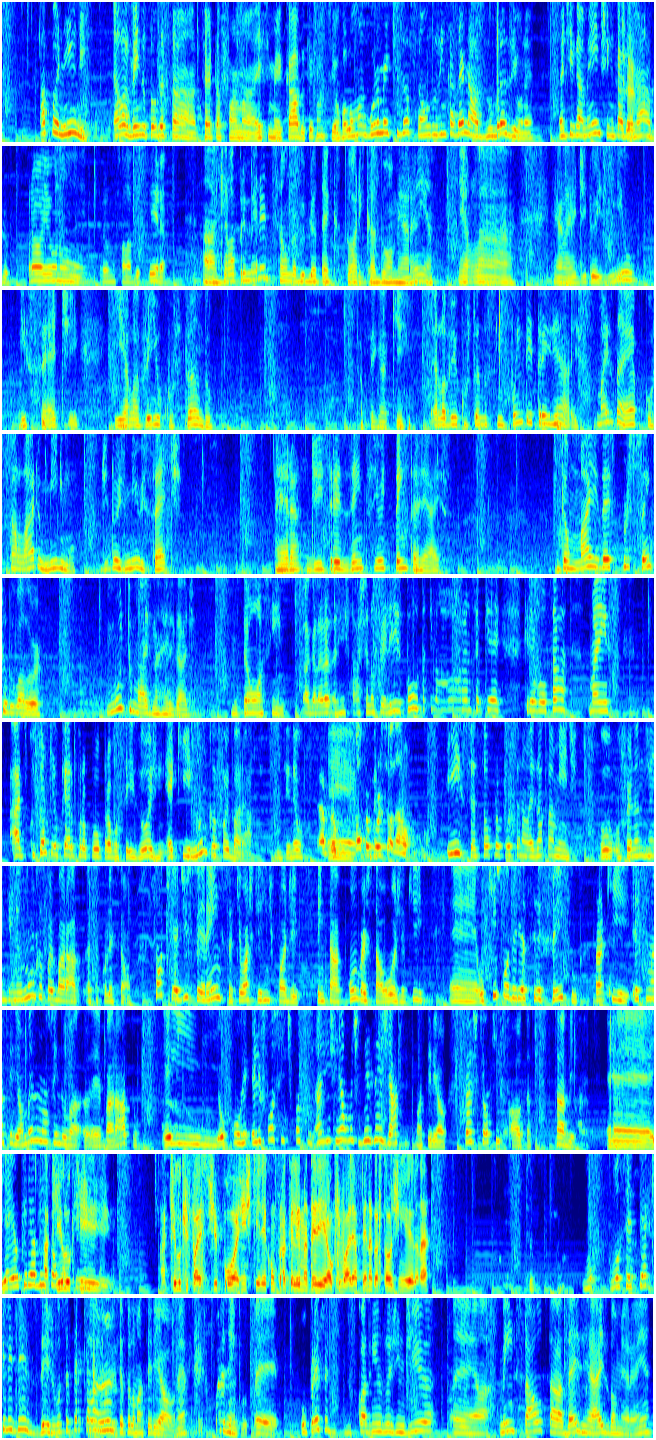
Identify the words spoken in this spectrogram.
A Panini, ela vendo toda essa, de certa forma, esse mercado, o que aconteceu? Rolou uma gourmetização dos encadernados no Brasil, né? Antigamente, encadernado, para eu não, pra eu não falar besteira, ah, aquela primeira edição da Biblioteca Histórica do Homem-Aranha, ela, ela é de 2007 e ela veio custando. Deixa eu pegar aqui. Ela veio custando 53 reais, mas na época o salário mínimo de 2007 era de 380 reais. Então mais de 10% do valor. Muito mais na realidade. Então, assim, a galera, a gente tá achando feliz, puta que da hora, não sei o que, queria voltar, mas a discussão que eu quero propor para vocês hoje é que nunca foi barato, entendeu? É, é, só proporcional. Isso, é só proporcional, exatamente. O, o, Fernando já entendeu, nunca foi barato essa coleção. Só que a diferença que eu acho que a gente pode tentar conversar hoje aqui é o que poderia ser feito para que esse material, mesmo não sendo é, barato, ele ocorre, ele fosse tipo assim, a gente realmente desejasse esse material. Que eu acho que é o que falta, sabe? É, e aí eu queria abrir aquilo que aquilo que faz tipo a gente querer comprar aquele material que vale a pena gastar o dinheiro, né? você ter aquele desejo, você ter aquela ânsia pelo material, né? Por exemplo, é, o preço dos quadrinhos hoje em dia, é, mensal tá 10 reais do Homem-Aranha.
